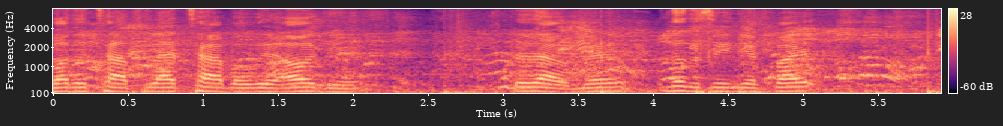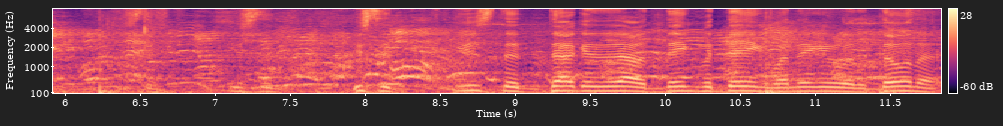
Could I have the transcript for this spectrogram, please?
Butter top, flat top over there arguing. Cut it out, man. Another senior fight. Used to, used to, used to, used to it out, ding for ding, my nigga with a donut.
